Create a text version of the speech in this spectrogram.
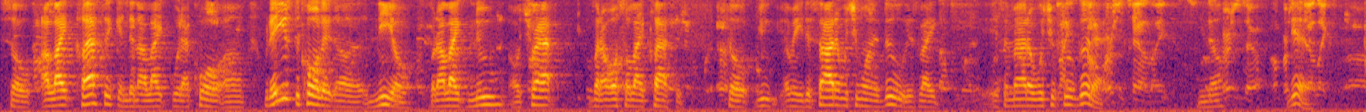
So I like classic, and then I like what I call. Um, they used to call it uh, neo, but I like new or trap. But I also like classic. So you, I mean, deciding what you want to do is like it's a matter of what you feel good at. You know? versatile. I'm Yeah. like uh,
